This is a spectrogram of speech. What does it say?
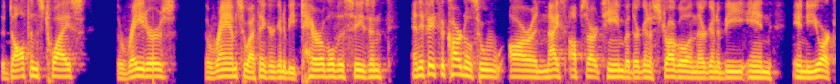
the Dolphins twice, the Raiders, the Rams, who I think are going to be terrible this season, and they face the Cardinals, who are a nice upstart team, but they're going to struggle and they're going to be in in New York.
